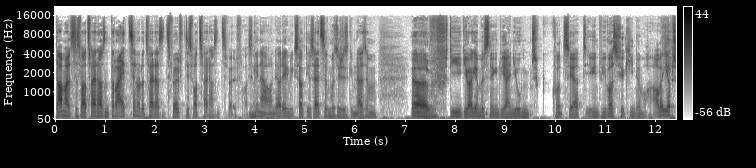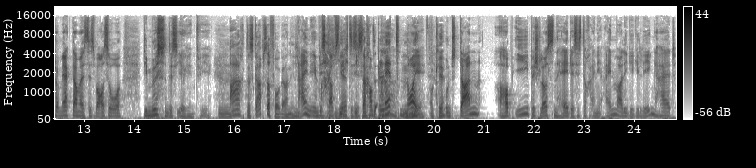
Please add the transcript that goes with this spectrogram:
Damals, das war 2013 oder 2012, das war 2012 aus, Mhm. genau. Und er hat irgendwie gesagt, ihr seid doch musisches Gymnasium, äh, die Georgier müssen irgendwie ein Jugendkonzert, irgendwie was für Kinder machen. Aber ich habe schon gemerkt damals, das war so, die müssen das irgendwie. Ach, das gab es davor gar nicht. Nein, eben das gab es jetzt. nicht. Das Ich ist dachte, komplett ah, mhm. neu. Okay. Und dann habe ich beschlossen, hey, das ist doch eine einmalige Gelegenheit,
